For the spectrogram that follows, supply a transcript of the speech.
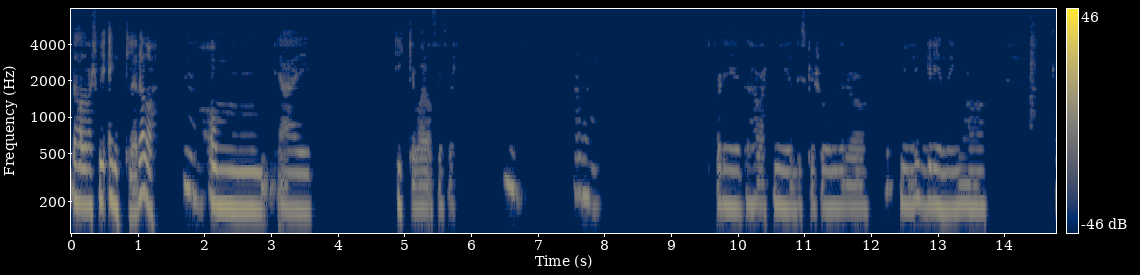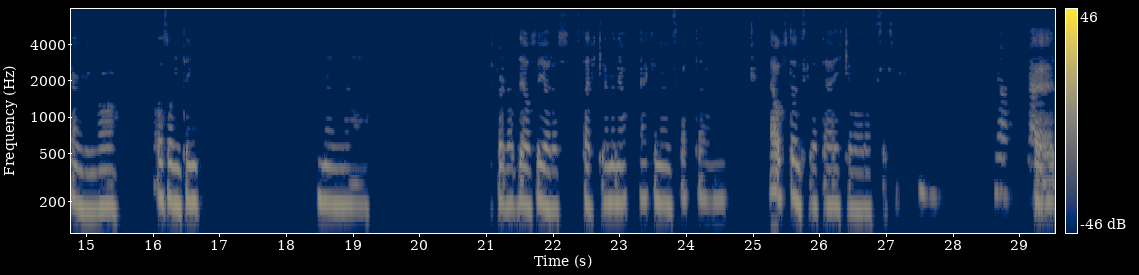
det hadde vært så mye enklere, da, Mm. om jeg ikke var aseksuell. Mm. Fordi det har vært mye diskusjoner og mye grining og krangling og, og sånne ting. Men uh, jeg føler at det også gjør oss sterkere. Men ja, jeg kunne ønske at um, Jeg har ofte ønsket at jeg ikke var aseksuell. Ja. Jeg er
